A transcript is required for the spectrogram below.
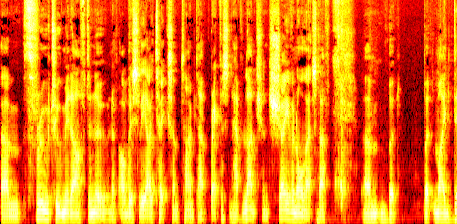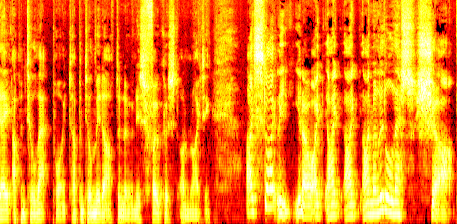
um, through to mid afternoon. Obviously, I take some time to have breakfast and have lunch and shave and all that stuff. Um, but but my day up until that point, up until mid afternoon, is focused on writing. I slightly, you know, I, I, I, I'm a little less sharp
